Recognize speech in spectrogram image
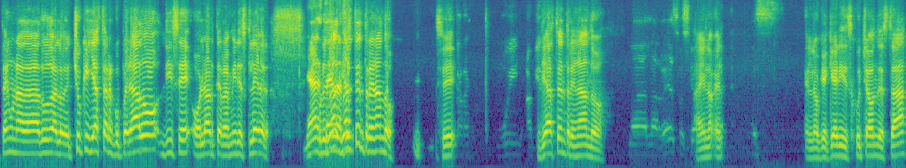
tengo una duda, lo de Chucky ya está recuperado, dice Olarte Ramírez Clever. Ya está, entrenando. Sí. Ya está entrenando. Ahí en, lo, que Kerry escucha dónde está.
